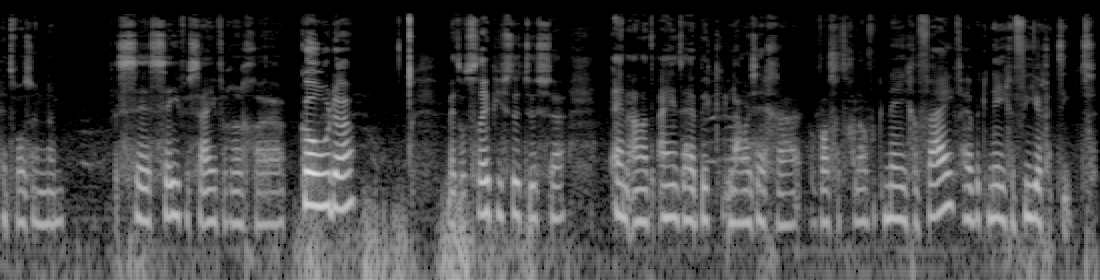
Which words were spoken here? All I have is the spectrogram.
Het was een, een zes, zevencijferige code met wat streepjes ertussen. En aan het eind heb ik, laten we zeggen, was het geloof ik 9,5, heb ik 9,4 getypt.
